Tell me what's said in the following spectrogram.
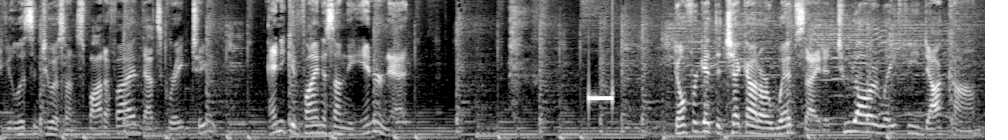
If you listen to us on Spotify, that's great too. And you can find us on the internet. Don't forget to check out our website at $2latefee.com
